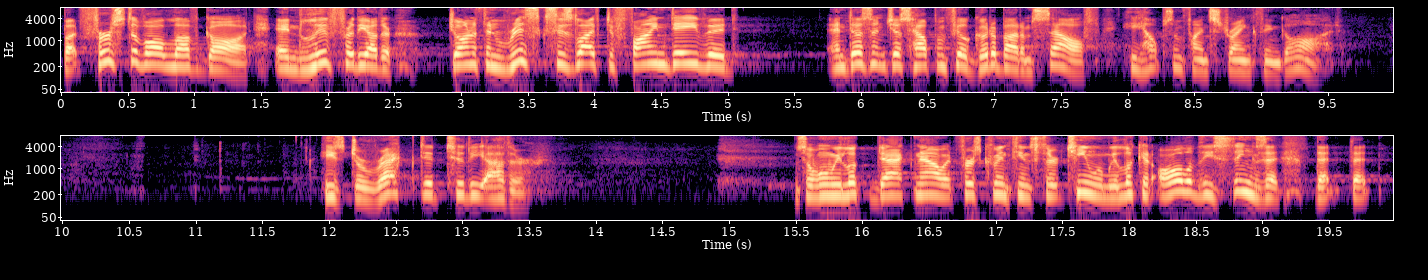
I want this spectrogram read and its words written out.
but first of all love God and live for the other. Jonathan risks his life to find David and doesn't just help him feel good about himself, he helps him find strength in God. He's directed to the other. So when we look back now at 1 Corinthians 13, when we look at all of these things that, that, that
